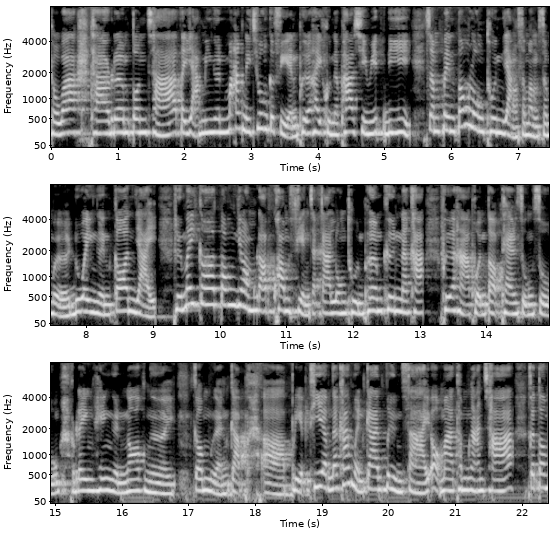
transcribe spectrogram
คะว่า ถ้าเริ่มต้นช้าแต่อยากมีเงินมากในช่วงเกษียณ เพื่อให้คุณภาพชีวิตดีจำเป็นต้องลงทุนอย่างสม่ำเสมอด้วยยเงินก้อนใหญ่ หรือไม่ก็ต้องยอมรับความเสี่ยงจากการลงทุนเพิ่มขึ้นนะคะ เพื่อหาผลตอบแทนสูงๆเร่งให้เงินงอกเงย ก็เหมือนกับเปรียบเทียบนะคะเหมือนการตื่นสายออกมาทำงานช้า ก็ต้อง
